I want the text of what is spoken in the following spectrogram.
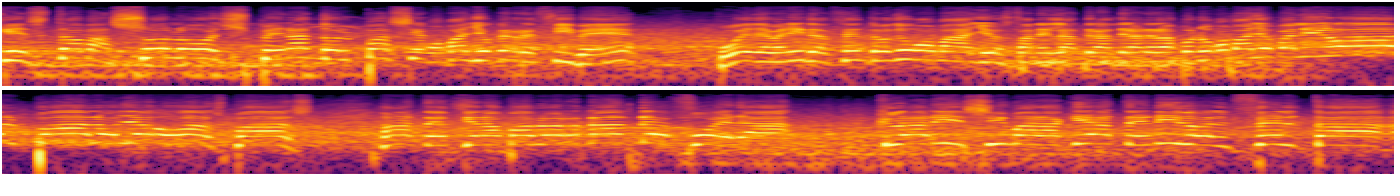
que estaba solo esperando el pase, Mayo que recibe, ¿eh? Puede venir el centro de Hugo Mayo, está en el lateral del área, la pone Hugo Mayo, peligro, al palo, Yago Aspas, atención a Pablo Hernández, fuera, clarísima la que ha tenido el Celta,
